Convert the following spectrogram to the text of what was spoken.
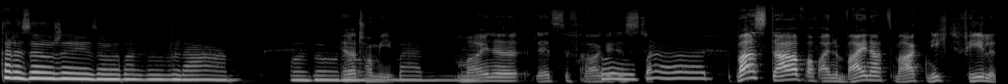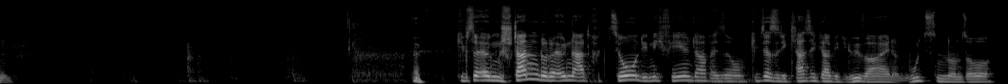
Das ist so schön, so Ja, Tommy. Meine letzte Frage ist. Was darf auf einem Weihnachtsmarkt nicht fehlen? Gibt es da irgendeinen Stand oder irgendeine Attraktion, die nicht fehlen darf? Also gibt es ja so die Klassiker wie Glühwein und Mutzen und so.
